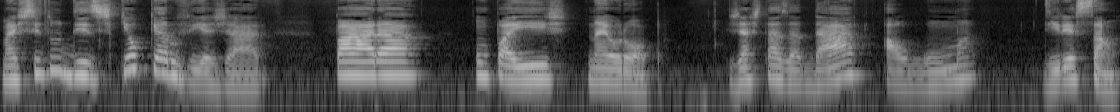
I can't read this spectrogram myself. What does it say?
Mas se tu dizes que eu quero viajar para um país na Europa, já estás a dar alguma direção.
